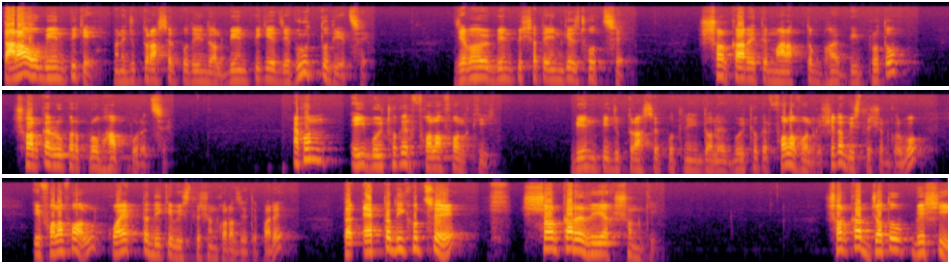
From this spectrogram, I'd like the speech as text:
তারাও বিএনপিকে মানে যুক্তরাষ্ট্রের প্রতিনিধি দল বিএনপিকে যে গুরুত্ব দিয়েছে যেভাবে বিএনপির সাথে এনগেজড হচ্ছে, সরকার এতে মারাত্মকভাবে বিব্রত, সরকারের উপর প্রভাব পড়েছে। এখন এই বৈঠকের ফলাফল কি? বিএনপি যুক্তরাষ্ট্রের প্রতিনিধি দলের বৈঠকের ফলাফল কি সেটা বিশ্লেষণ করব। এই ফলাফল কয়েকটা দিকে বিশ্লেষণ করা যেতে পারে। তার একটা দিক হচ্ছে, সরকারের রিয়াকশন কি? সরকার যত বেশি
